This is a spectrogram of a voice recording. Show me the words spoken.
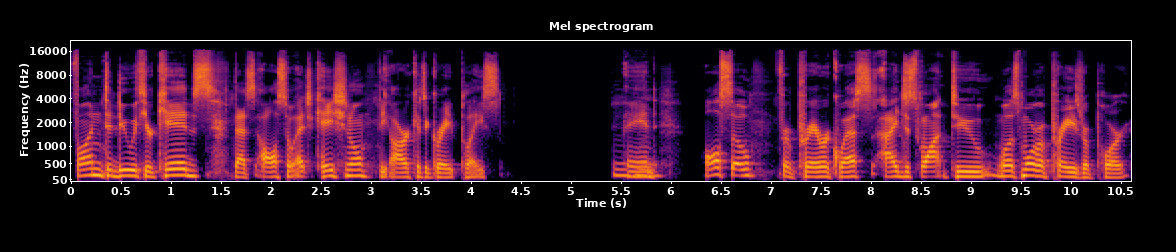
fun to do with your kids that's also educational, the Ark is a great place. And Mhm. also for prayer requests, I just want to, well, it's more of a praise report.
